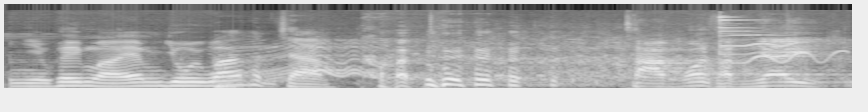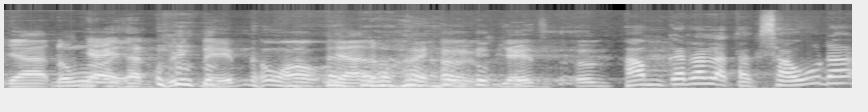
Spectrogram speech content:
Nhiều khi mà em vui quá thành xàm. Xàm quá thành nhây. Dạ đúng Nhây rồi. thành khuyết điểm đúng không? Dạ, đúng rồi. Ừ, dễ thương. Không cái đó là tật xấu đó.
